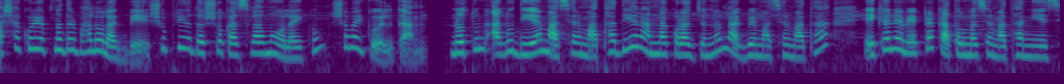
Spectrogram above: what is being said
আশা করি আপনাদের ভালো লাগবে। সুপ্রিয় দর্শক, আসসালামু আলাইকুম। সবাইকে ওয়েলকাম। নতুন আলু দিয়ে মাছের মাথা দিয়ে রান্না করার জন্য লাগবে মাছের মাথা। এখানে আমি একটা কাতল মাছের মাথা নিয়েছি।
